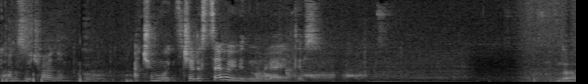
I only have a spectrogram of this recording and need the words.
Так, звичайно. А чому? Через це ви відмовляєтесь? да?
